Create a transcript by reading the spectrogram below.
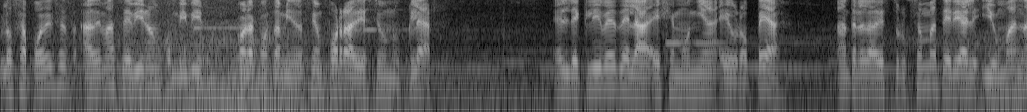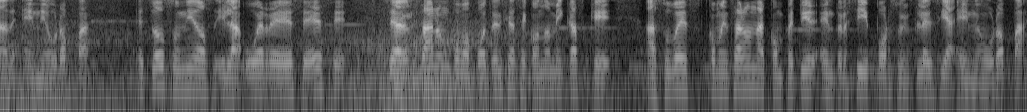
los japoneses además debieron convivir con la contaminación por radiación nuclear. El declive de la hegemonía europea ante la destrucción material y humana en Europa, Estados Unidos y la URSS se alzaron como potencias económicas que, a su vez, comenzaron a competir entre sí por su influencia en Europa.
